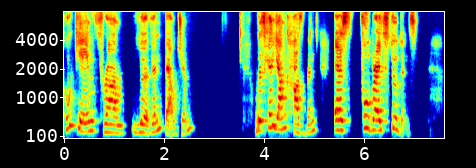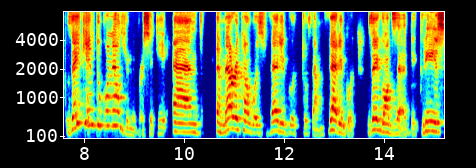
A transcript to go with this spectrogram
who came from Leuven, Belgium, with her young husband as Fulbright students. They came to Cornell University and America was very good to them, very good. They got their degrees,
